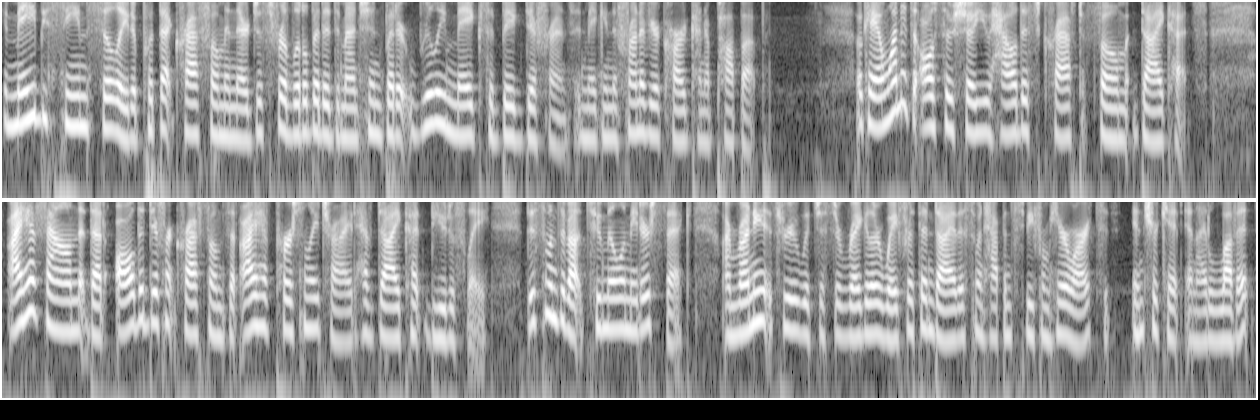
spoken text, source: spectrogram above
It may seem silly to put that craft foam in there just for a little bit of dimension, but it really makes a big difference in making the front of your card kind of pop up. Okay, I wanted to also show you how this craft foam die cuts. I have found that all the different craft foams that I have personally tried have die cut beautifully. This one's about two millimeters thick. I'm running it through with just a regular wafer thin die. This one happens to be from Hero Arts. It's intricate and I love it.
